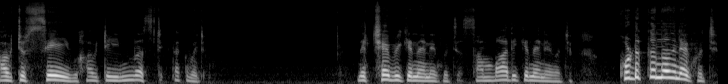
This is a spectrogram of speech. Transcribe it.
How to save how to invest ഇതൊക്കെ വരും നിക്ഷേപിക്കുന്നതിനെക്കുറിച്ച് സമ്പാദിക്കുന്നതിനെക്കുറിച്ച് കൊടുക്കുന്നതിനെക്കുറിച്ച്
